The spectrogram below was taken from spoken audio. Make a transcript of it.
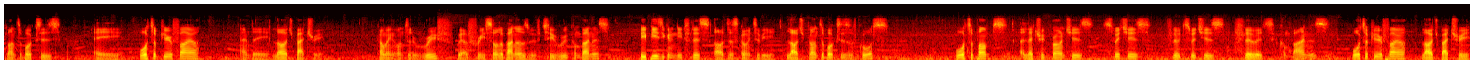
planter boxes, a water purifier, and a large battery. Coming onto the roof, we have three solar panels with two root combiners. BPs you're going to need for this are just going to be large planter boxes of course, water pumps, electric branches, switches, fluid switches, fluid combiners, water purifier, large battery,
